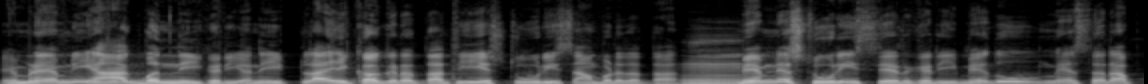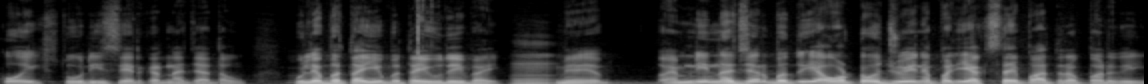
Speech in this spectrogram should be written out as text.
એમણે એમની આંખ બંધ નહીં કરી અને એટલા એકાગ્રતાથી એ સ્ટોરી સાંભળતા હતા મેં એમને સ્ટોરી શેર કરી મેં કીધું મેં સર આપકો એક સ્ટોરી શેર करना चाहता हूँ बोले बताइए बताइए उदयभाई मैं એમની નજર બધું આ ઓટો જોઈને પછી અક્ષય પાત્ર પર ગઈ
